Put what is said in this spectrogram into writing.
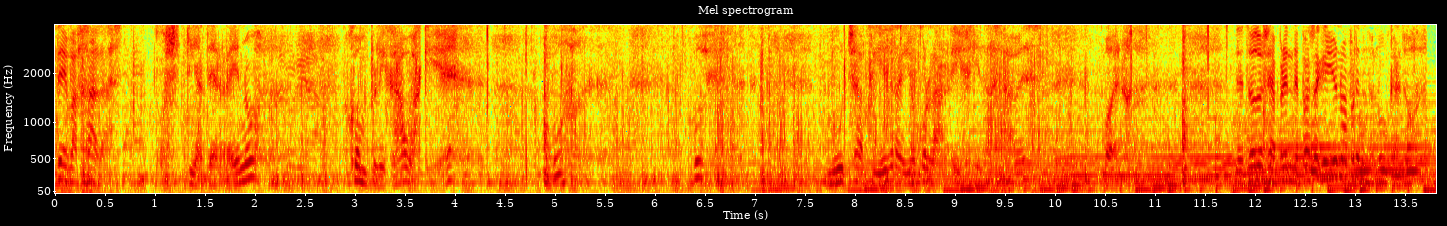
de bajadas. Hostia, terreno complicado aquí, ¿eh? Mucha piedra y yo con la rígida, ¿sabes? Bueno, de todo se aprende. Pasa que yo no aprendo nunca, tú.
